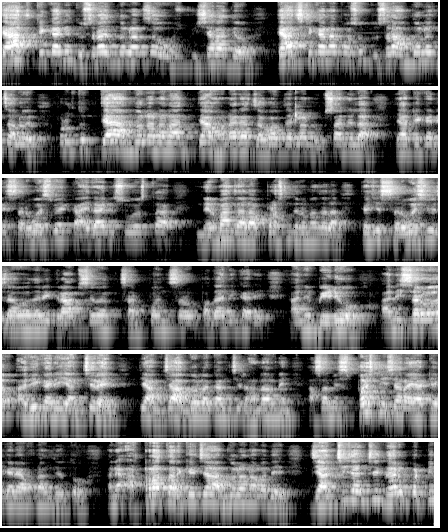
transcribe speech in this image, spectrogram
त्याच ठिकाणी दुसऱ्या आंदोलनाचा इशारा देऊन त्याच ठिकाणापासून दुसरं आंदोलन चालू होईल. परंतु त्या आंदोलनाला आणि त्या होणाऱ्या जबाबदारीला नुकसानीला या ठिकाणी सर्वस्वी कायदा आणि सुव्यवस्था निर्माण झाला प्रश्न निर्माण झाला. त्याची सर्वस्वी जबाबदारी ग्रामसेवक सरपंच सर्व पदाधिकारी आणि बी डी ओ आणि सर्व अधिकारी यांची राहील. ती आमच्या आंदोलकांची राहणार नाही असा मी स्पष्ट इशारा या ठिकाणी आपणाला देतो. आणि अठरा तारखेच्या आंदोलनामध्ये ज्यांची ज्यांची घरपट्टी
